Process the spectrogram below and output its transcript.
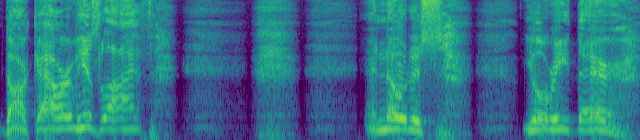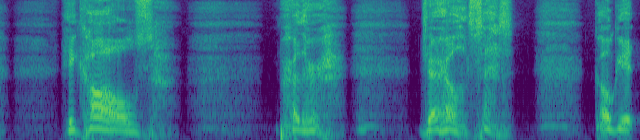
dark hour of his life. And notice, you'll read there, he calls Brother Gerald says, Go get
